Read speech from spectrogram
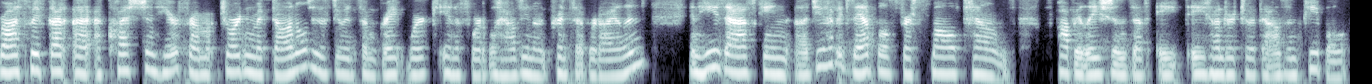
Ross, we've got a, a question here from Jordan McDonald, who's doing some great work in affordable housing on Prince Edward Island. And he's asking, uh, do you have examples for small towns with populations of eight, 800 to 1,000 people?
